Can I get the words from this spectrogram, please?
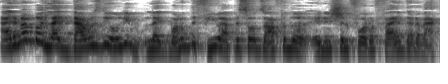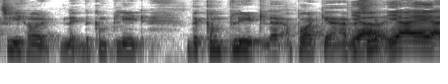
I remember, like that was the only like one of the few episodes after the initial four or five that I've actually heard, like the complete, the complete like, podcast yeah episode. yeah yeah yeah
